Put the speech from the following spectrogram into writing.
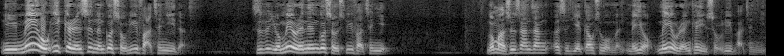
你没有一个人是能够守律法称义的。是不是有没有人能够守律法正义？罗马书三章二十节告诉我们，没有，没有人可以守律法正义。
